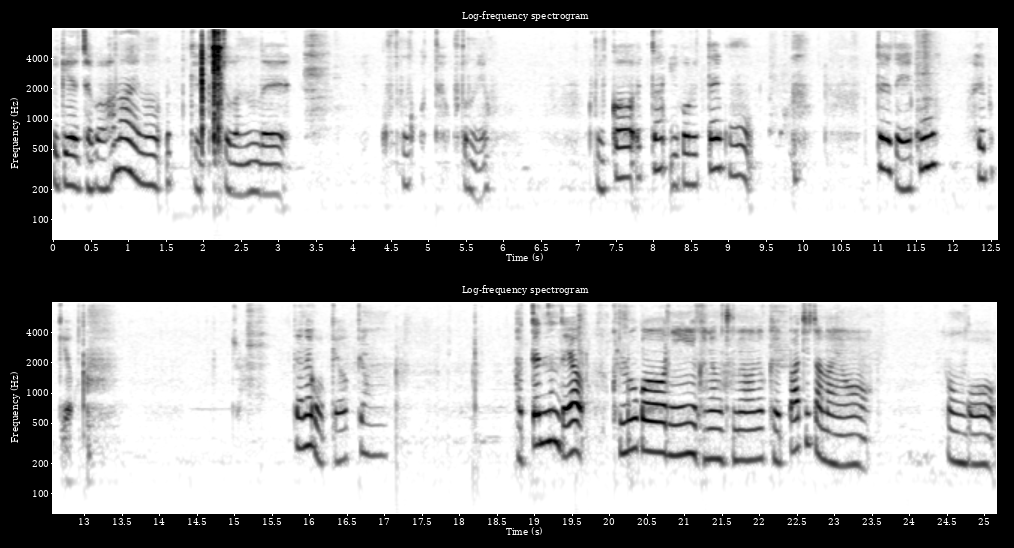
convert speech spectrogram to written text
여기에 제가 하나에는 이렇게 붙여놨는데 굳은 것 같아요. 굳었네요. 그러니까 일단 이거를 떼고 떼내고 해볼게요. 떼내고 올게요. 뿅. 다 뗐는데요. 글루건이 그냥 두면 이렇게 빠지잖아요. 그런 거.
